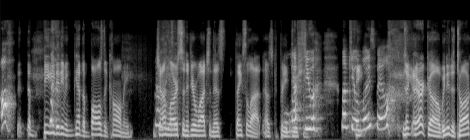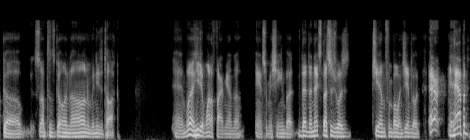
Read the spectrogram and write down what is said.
Oh, the, the pd didn't even have the balls to call me. John Really? larson if you're watching this thanks a lot. That was pretty left douchey. you, left you a He- voicemail. he's like eric uh, we need to talk uh something's going on and we need to talk. And well he didn't want to fire me on the answer machine but then the next message was jim from bo and jim going eric it happened.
